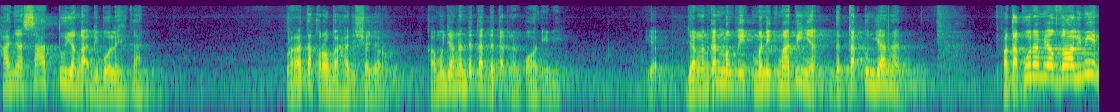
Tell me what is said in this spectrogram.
hanya satu yang nggak dibolehkan Wala taqrabah hadis syajarah. Kamu jangan dekat-dekat dengan pohon ini. Ya, jangankan menikmatinya, dekat pun jangan. Fatakuna minadh zalimin.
